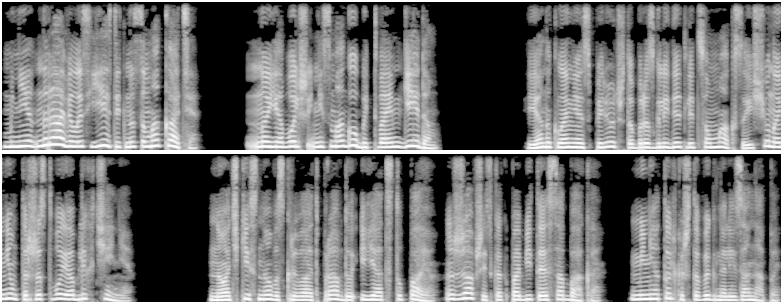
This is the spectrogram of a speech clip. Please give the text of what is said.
Мне нравилось ездить на самокате. Но я больше не смогу быть твоим гидом». Я наклоняюсь вперед, чтобы разглядеть лицо Макса, ищу на нем торжество и облегчение. Но очки снова скрывают правду, и я отступаю, сжавшись, как побитая собака. Меня только что выгнали из Анапы.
